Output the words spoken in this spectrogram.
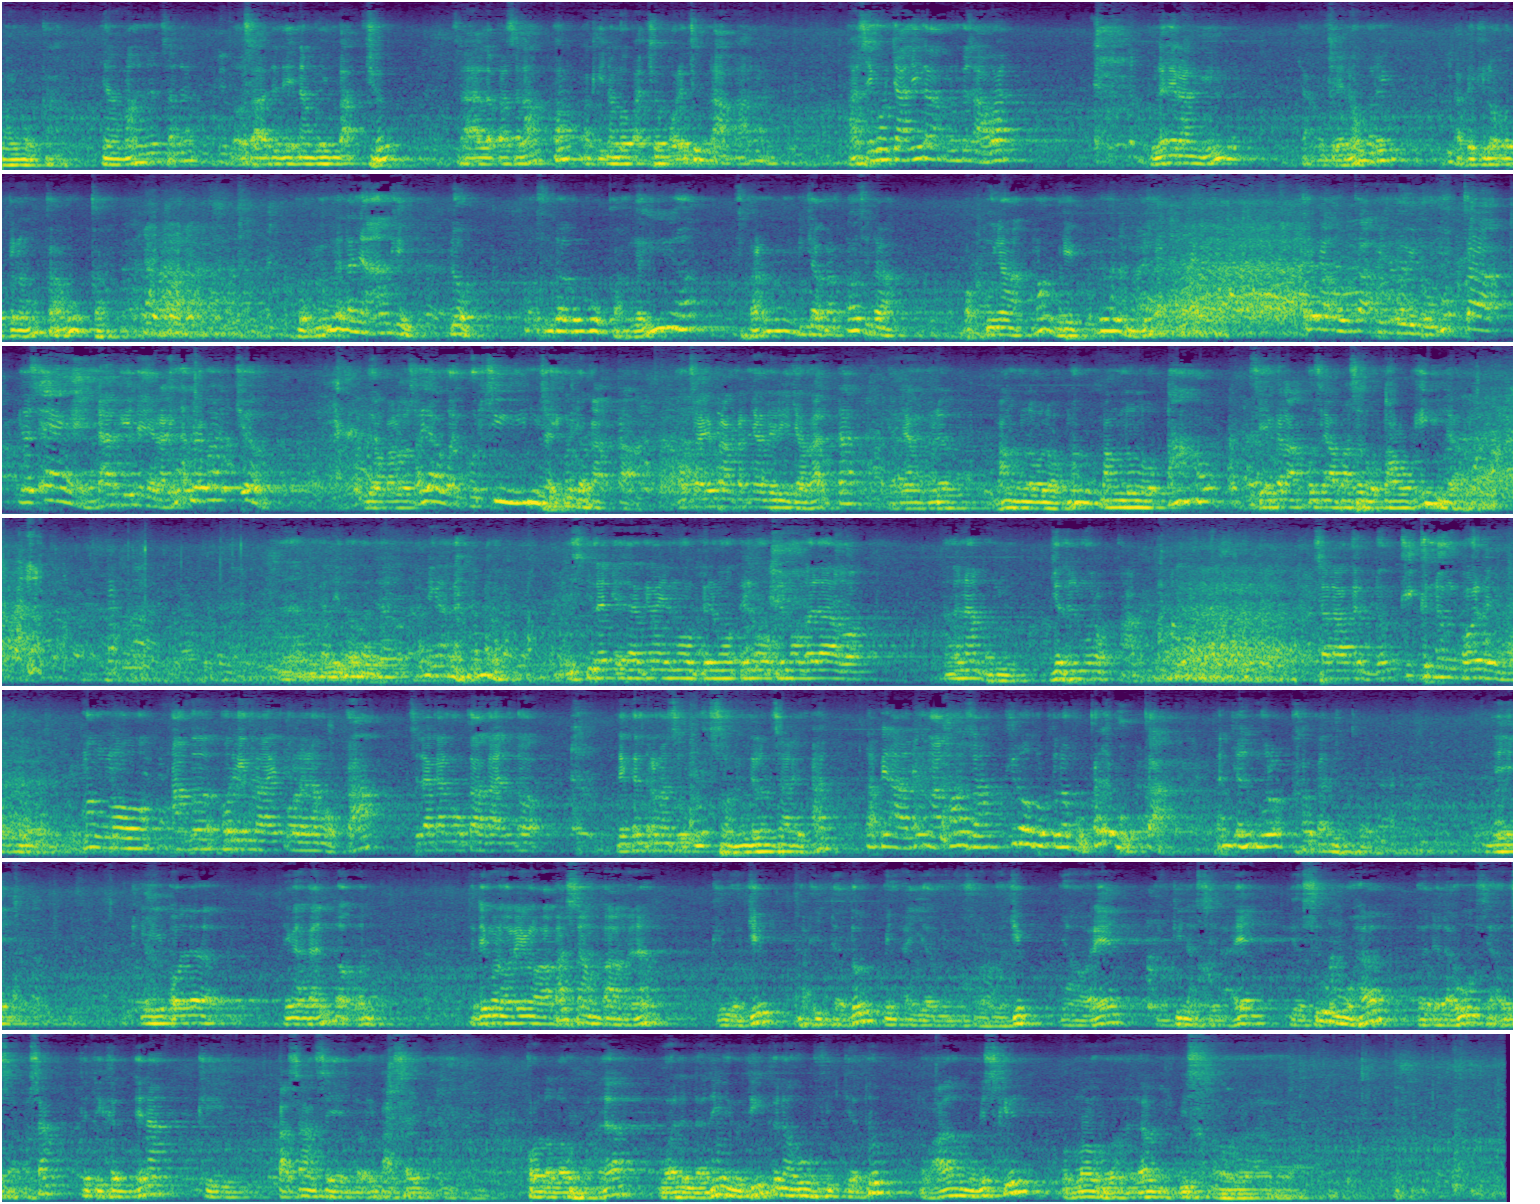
Yang mana salah? Kalau saat ada nambahin baca, salah pasal apa? Bagi nambah baca boleh cuma apa? Asyik ngucap ni kan pesawat Leheran gitu. Jangan ceno mereka. tapi buat kena muka muka Bagaimana tanya lagi loh kok sudah berbuka ya iya sekarang di Jakarta sudah waktunya maghrib coba buka pintu itu buka ya eh dari daerah ini ada macam. Ya kalau saya nggak ikut sini saya ikut Jakarta. Kalau saya berangkatnya dari Jakarta ya yang udah mang lolo mang mang lolo tahu saya kalau aku siapa seru tahu iya. Nah itu kami istilahnya saya kira ilmu ilmu ilmu ilmu balago beri jangan murakkab salah gendeng ki gendeng boleh mang mau aga orang lain oleh muka. Silakan muka tuh dekat termasuk ukson dalam syariat. Tapi ada nggak pasang kira betul buka ya buka. Kan jangan murakkab kan itu jadi ki boleh dengan kan jadi menurut lo apa sampah mana? Wajib faidatun min ayyamin ukhra wajib. Yang yang dinasi lain ya sumuha adalahu seharus pasang ketika dina ki pasang se doi pasang qala Allah taala walladhina yudhikunahu fityatun ta'amu miskin wallahu a'lam bisawab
